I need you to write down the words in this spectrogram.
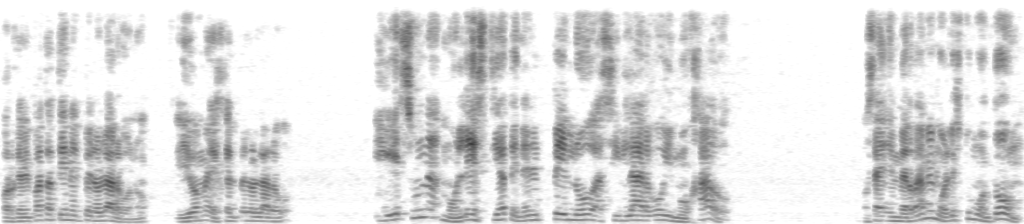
porque mi pata tiene el pelo largo, ¿no? Y yo me dejé el pelo largo. Y es una molestia tener el pelo así largo y mojado. O sea, en verdad me molesta un montón.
